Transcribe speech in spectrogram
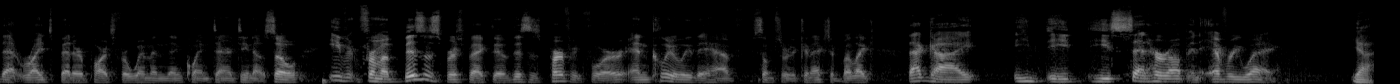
that writes better parts for women than Quentin Tarantino. So even from a business perspective, this is perfect for her, and clearly they have some sort of connection. But like that guy, he he he set her up in every way. Yeah.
